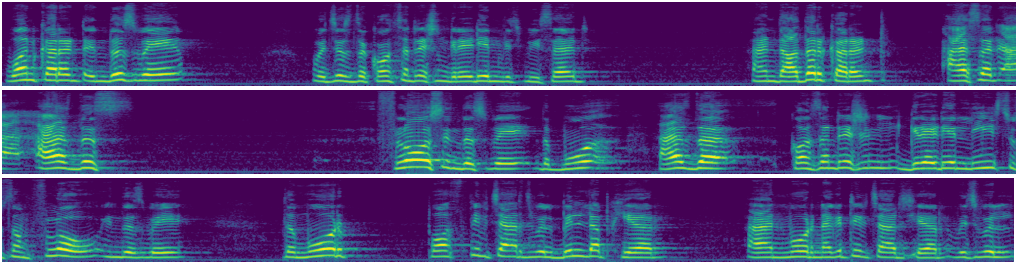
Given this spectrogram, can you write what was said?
One current in this way which is the concentration gradient which we said and the other current as, as this flows in this way the more as the concentration gradient leads to some flow in this way the more positive charge will build up here and more negative charge here which will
